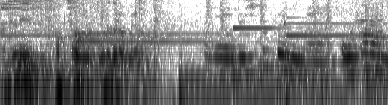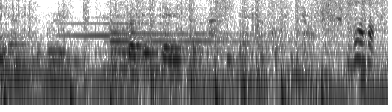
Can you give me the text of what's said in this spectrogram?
가슴이 좀 벅차 오르- 오르더라고요. 저는 루시드폴님의 오사랑이라는 곡을 하루가 뜰 때 저도 가슴이 벅찼거든요.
